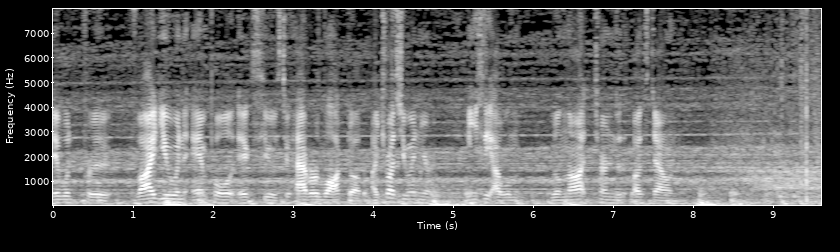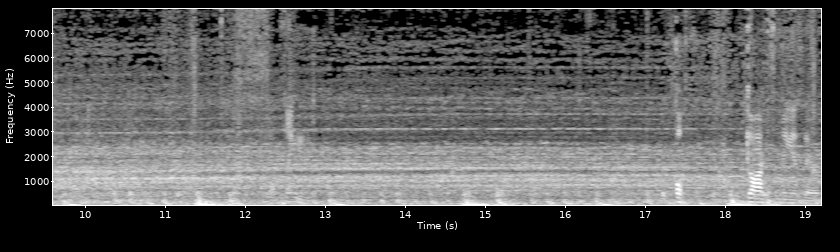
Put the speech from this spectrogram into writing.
it would provide you an ample excuse to have her locked up. I trust you in your agency. I will will not turn us down. Something. Oh, God, something in there.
